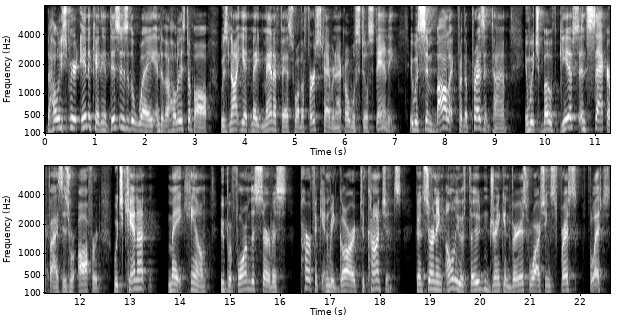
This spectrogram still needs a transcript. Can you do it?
The Holy Spirit indicating that this is the way into the holiest of all was not yet made manifest while the first tabernacle was still standing. It was symbolic for the present time in which both gifts and sacrifices were offered, which cannot make him who performed the service perfect in regard to conscience, concerning only with food and drink and various washings, fresh, flesh,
